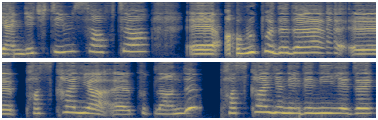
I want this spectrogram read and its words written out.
yani geçtiğimiz hafta e, Avrupa'da da e, Paskalya e, kutlandı. Paskalya nedeniyle de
